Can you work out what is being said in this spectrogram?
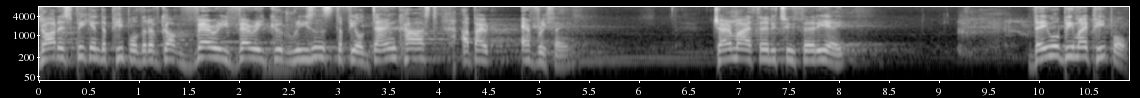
God is speaking to people that have got very, very good reasons to feel downcast about everything. Jeremiah 32 38. They will be my people,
